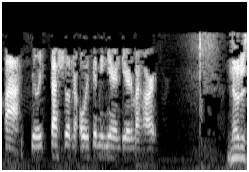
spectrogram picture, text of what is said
class. Really special, and are always going to be near and dear to my heart. Notice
